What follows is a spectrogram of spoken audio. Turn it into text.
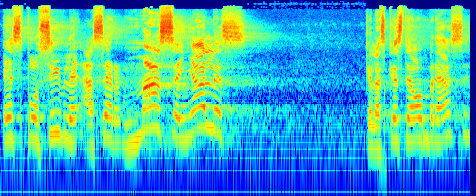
¿es posible hacer más señales que las que este hombre hace?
